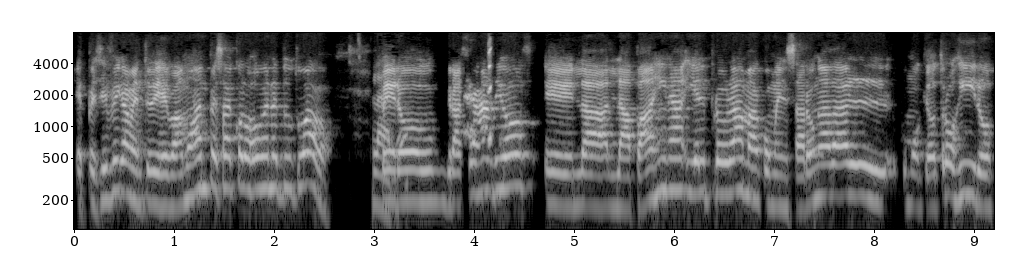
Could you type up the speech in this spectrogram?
específicamente dije, vamos a empezar con los jóvenes de Utuado. Pero gracias a Dios, eh, la, la página y el programa comenzaron a dar como que otro giro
